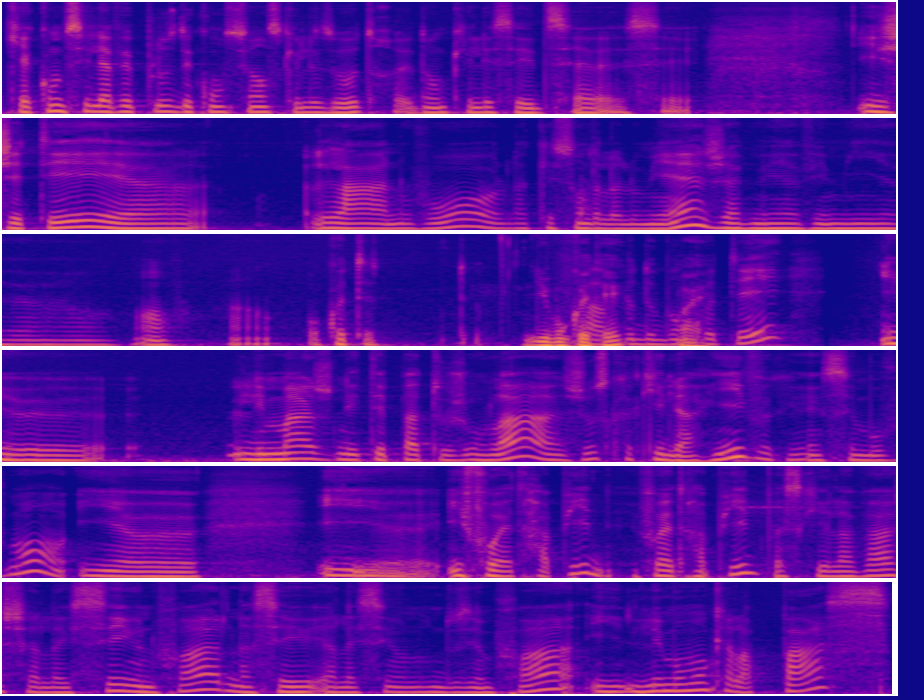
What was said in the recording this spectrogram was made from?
qui comme s'il avait plus de conscience que les autres. Donc, il essaie de... Et j'étais là à nouveau, la question de la lumière, j'avais avais mis en- en- au côté, Du bon côté. De bon Ouais. côté. Euh, L'image n'était pas toujours là jusqu'à qu'il arrive, ces mouvements. Et, euh, et, euh, il faut être rapide. Il faut être rapide parce que la vache, elle a essayé une fois, elle a essayé, une deuxième fois. Et les moments qu'elle passe,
